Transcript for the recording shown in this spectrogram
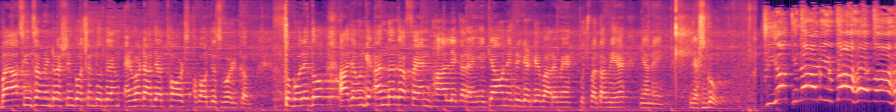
by asking some interesting questions to them and what are their thoughts about this World Cup. तो बोले तो आज हम उनके अंदर का फ़ैन बाहर लेकर आएँगे। क्या उन्हें क्रिकेट के बारे में कुछ पता भी है या नहीं? लेट्स गो जियो खिलाड़ी वाह वाह।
